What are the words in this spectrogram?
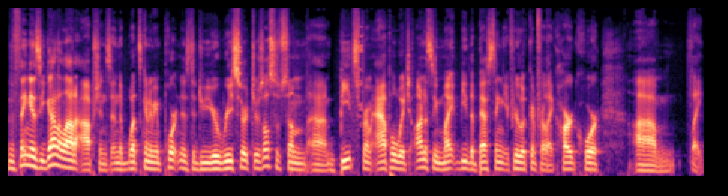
The thing is, you got a lot of options. And what's going to be important is to do your research. There's also some um, Beats from Apple, which honestly might be the best thing if you're looking for like hardcore um, like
